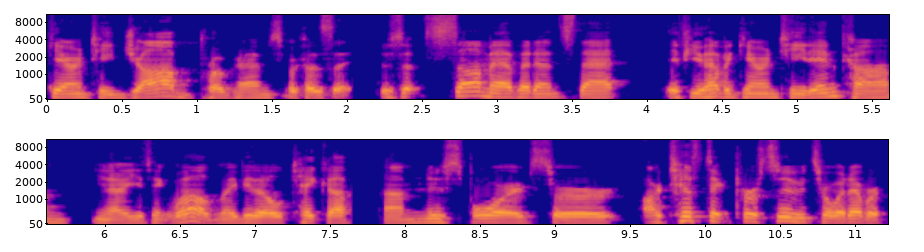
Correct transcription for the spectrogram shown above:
guaranteed job programs because there's some evidence that if you have a guaranteed income, you know, you think, well, maybe they'll take up um, new sports or artistic pursuits or whatever.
